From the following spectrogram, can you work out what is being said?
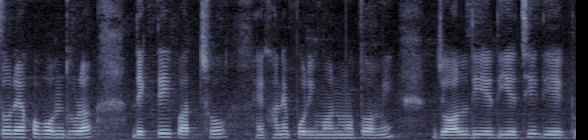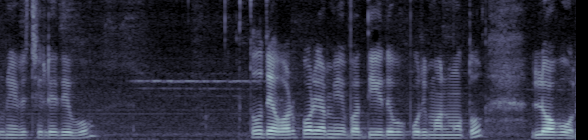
তো দেখো বন্ধুরা, দেখতেই পাচ্ছ, এখানে পরিমাণ মতো আমি জল দিয়ে দিয়েছি, দিয়ে একটু নেড়ে চেড়ে দেবো। তো দেওয়ার পরে আমি এবার দিয়ে দেবো পরিমাণ মতো লবণ।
